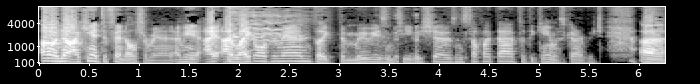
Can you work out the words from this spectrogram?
Oh no, I can't defend Ultraman. I mean, I, I like Ultraman, like the movies and TV shows and stuff like that, but the game was garbage. Uh,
